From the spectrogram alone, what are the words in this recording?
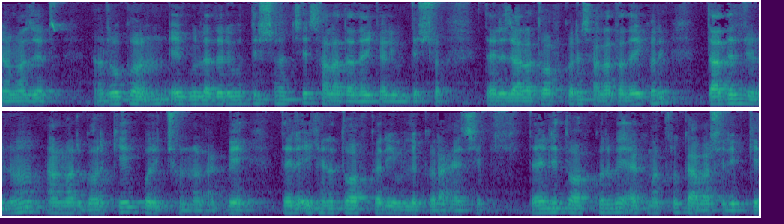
নামাজের রোকন এগুলাদের উদ্দেশ্য হচ্ছে সালাত আদায়কারী উদ্দেশ্য। তাইলে যারা তফ করে সালাত আদায় করে তাদের জন্য আমার ঘরকে পরিচ্ছন্ন রাখবে। তাইলে এখানে তফকারী উল্লেখ করা হয়েছে। তাইলে তফ করবে একমাত্র কাবা শরীফকে।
